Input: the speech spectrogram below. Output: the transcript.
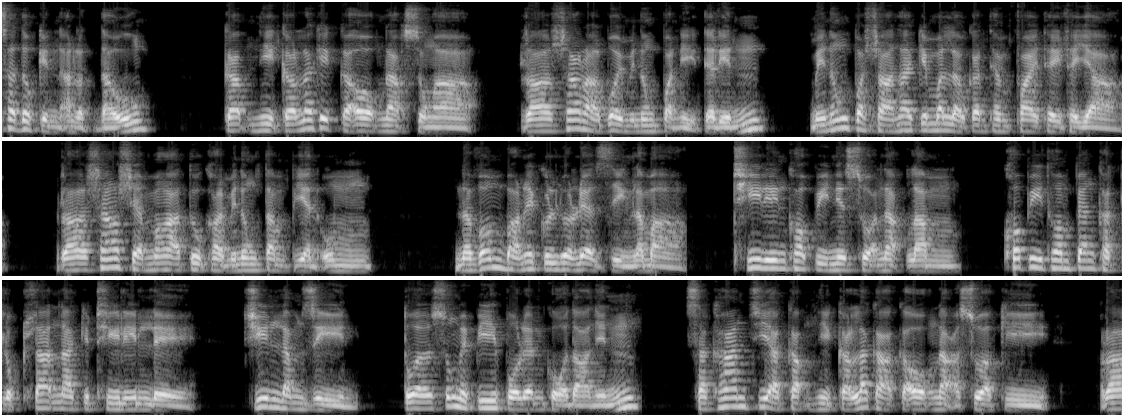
สะดุกินอันรัดดาวกับนี่กาลักกะออกนักสงอาราชาราบอยมินุงปนิเตลินมินุงประชานากิมันเหล่ากันทำไฟไทยทยาราชาเสียมังอาตูขารมินุงตัมเปียนอุมนวมบานิกุลเรียนสิงละมาที่ลินข้อปีนิสวนักลำ คอปีทอมเปงขัดลุกลาดนากิทีลินเลจีนลำจีนตัวสุงมีปีโปเลนโกดานินสักขันจีอากับนิกันละกากะออกนาสวกีรา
